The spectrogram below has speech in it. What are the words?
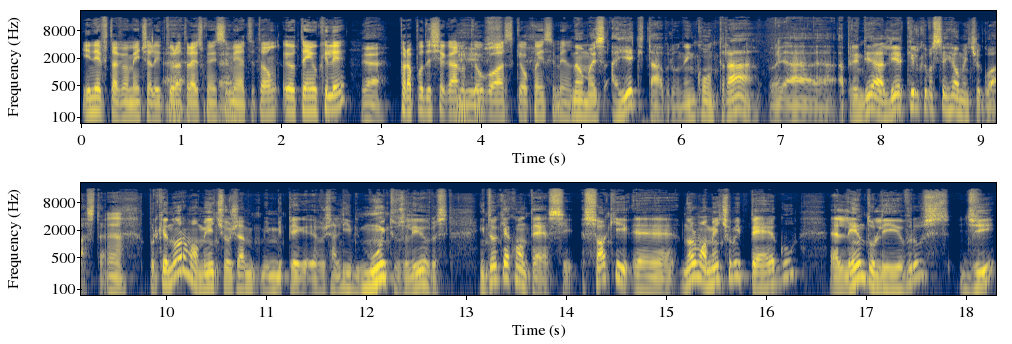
Inevitavelmente a leitura É, traz conhecimento. Então eu tenho que ler É. para poder chegar no que eu Isso. gosto, que é o conhecimento. Não, mas aí é que tá, Bruno. Encontrar, a- a- aprender a ler aquilo que você realmente gosta. É. Porque normalmente eu já, me, eu já li muitos livros. Então o que acontece? Só que é, normalmente eu me pego é, lendo livros de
